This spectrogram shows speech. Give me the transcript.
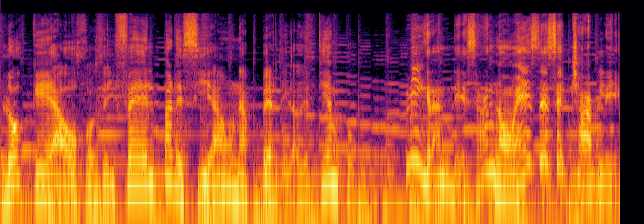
lo que a ojos de Eiffel parecía una pérdida de tiempo. Mi grandeza no es desechable.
